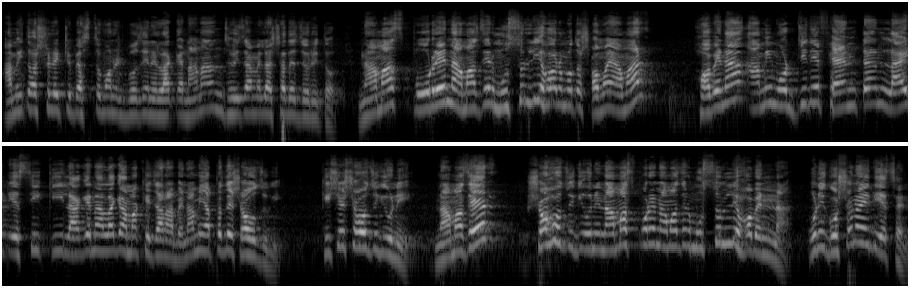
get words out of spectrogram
আমি তো আসলে একটু ব্যস্ত মানুষ বোঝেন এলাকায় নানান ঝইঝামেলার সাথে জড়িত। নামাজ পড়ে নামাজের মুসল্লি হওয়ার মতো সময় আমার হবে না। আমি মসজিদে ফ্যান ট্যান, লাইট, এসি, কি লাগে না লাগে আমাকে জানাবেন। আমি আপনাদের সহযোগী। কিসের সহযোগী উনি? নামাজের সহযোগী। উনি নামাজ পড়ে নামাজের মুসল্লি হবেন না। উনি ঘোষণাই দিয়েছেন,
